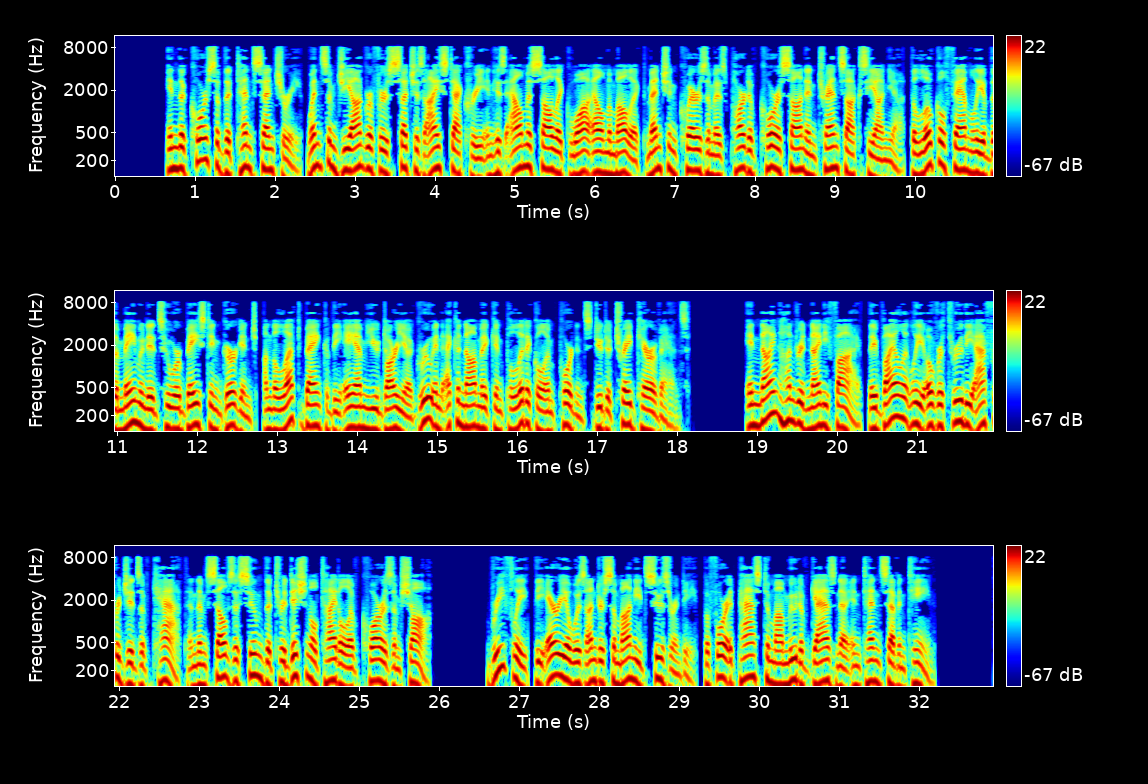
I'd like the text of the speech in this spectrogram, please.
In the course of the 10th century, when some geographers such as Istakhri in his Al-Masalik wa el-Mamalik mention Khwarezm as part of Khorasan and Transoxiana, the local family of the Ma'munids who were based in Gurganj, on the left bank of the Amu Darya grew in economic and political importance due to trade caravans. In 995, they violently overthrew the Afrigids of Kath and themselves assumed the traditional title of Khwarezm Shah. Briefly, the area was under Samanid suzerainty, before it passed to Mahmud of Ghazna in 1017.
